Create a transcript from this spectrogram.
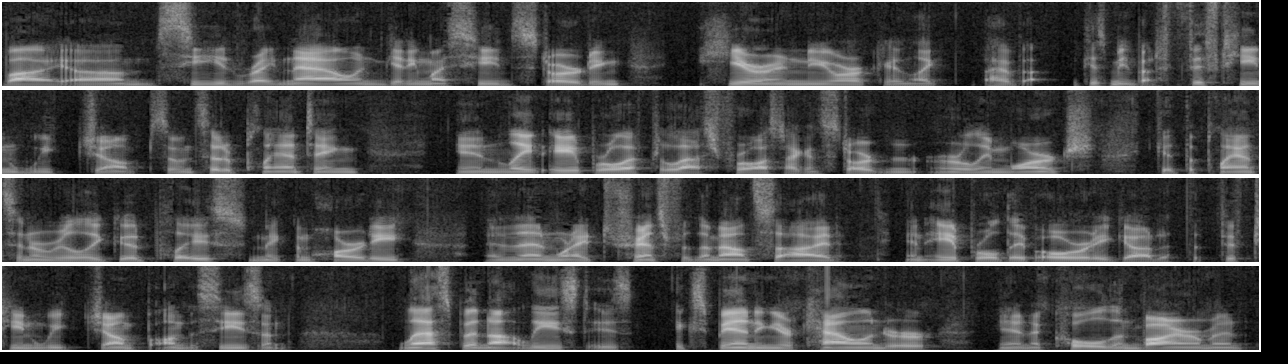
by um, seed right now and getting my seed starting here in New York, and like I have, it gives me about a 15 week jump. So instead of planting in late April after last frost, I can start in early March, get the plants in a really good place, make them hardy, and then when I transfer them outside in April, they've already got a 15 week jump on the season. Last but not least is expanding your calendar in a cold environment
